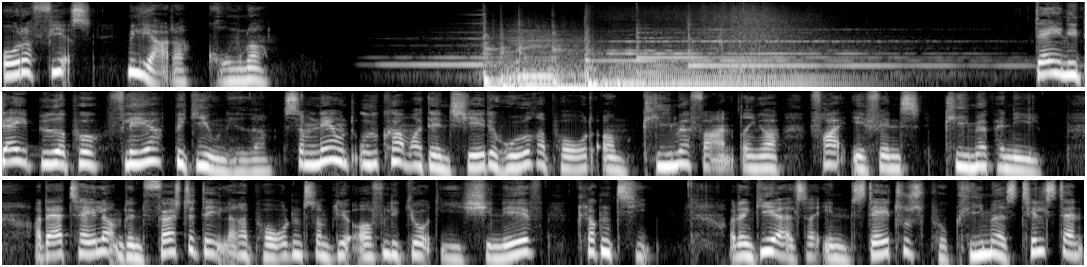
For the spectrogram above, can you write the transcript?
88 milliarder kroner. Dagen i dag byder på flere begivenheder. Som nævnt udkommer den 6. hovedrapport om klimaforandringer fra FN's klimapanel. Og der er tale om den første del af rapporten, som bliver offentliggjort i Genève kl. 10. Og den giver altså en status på klimaets tilstand,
